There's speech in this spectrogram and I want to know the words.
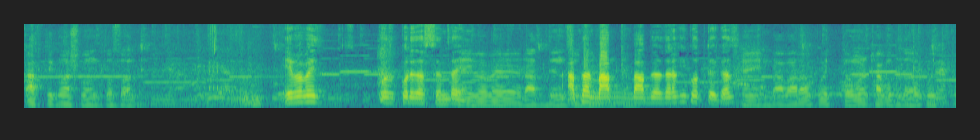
কার্তিক মাস পর্যন্ত চলে। এভাবে কর- যাচ্ছেন তাই? এইভাবে রাত দিন আপনার বাপ বাপ দাদারা কি করতে কাজ? হ্যাঁ বাবারাও করতো আমার ঠাকুর দাদাও করতো।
